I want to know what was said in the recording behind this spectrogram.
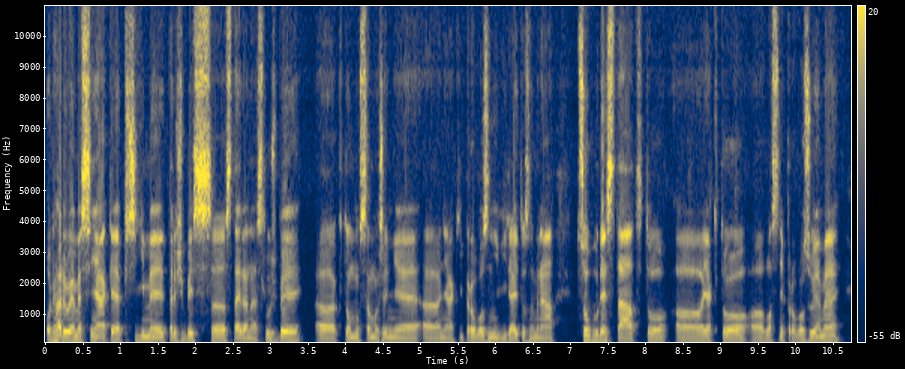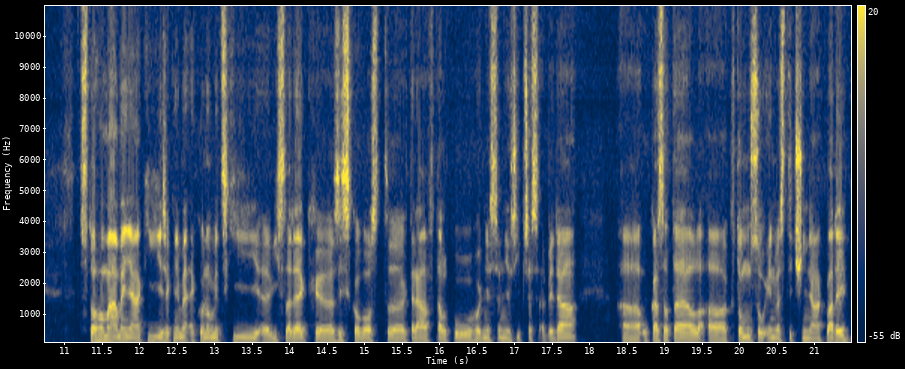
odhadujeme si nějaké příjmy tržby z, z té dané služby, a, k tomu samozřejmě nějaký provozní výdaj, to znamená, co bude stát to, jak to vlastně provozujeme. Z toho máme nějaký, řekněme, ekonomický e, výsledek, e, ziskovost, která v telku hodně se měří přes EBITDA, ukazatel, k tomu jsou investiční náklady,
